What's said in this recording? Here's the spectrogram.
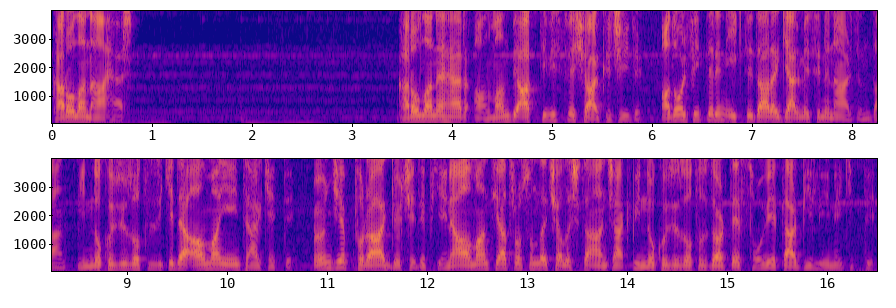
Karola Naher Karola Neher Alman bir aktivist ve şarkıcıydı. Adolf Hitler'in iktidara gelmesinin ardından 1932'de Almanya'yı terk etti. Önce Prag'a göç edip yeni Alman tiyatrosunda çalıştı ancak 1934'te Sovyetler Birliği'ne gitti.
